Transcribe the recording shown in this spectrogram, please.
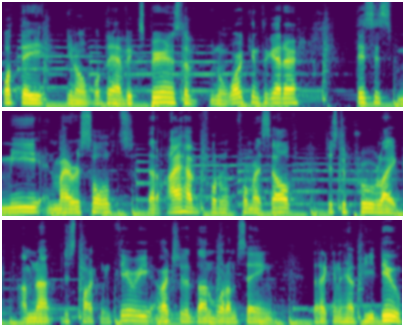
what they you know what they have experienced of you know working together. This is me and my results that i have for, for myself just to prove like i'm not just talking theory. I've actually done what i'm saying that i can help you do.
